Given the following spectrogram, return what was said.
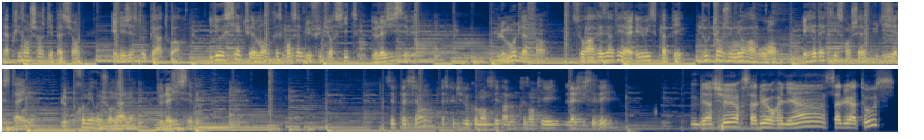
la prise en charge des patients et les gestes opératoires. Il est aussi actuellement responsable du futur site de l'AJCV. Le mot de la fin sera réservé à Héloïse Papé, docteur junior à Rouen et rédactrice en chef du Digest Time, le premier journal de l'AJCV. Sébastien, est-ce que tu veux commencer par nous présenter l'AJCV Bien sûr, salut Aurélien, salut à tous.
